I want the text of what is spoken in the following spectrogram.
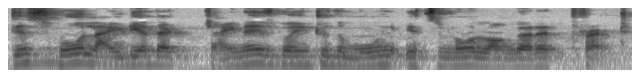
this whole idea that china is going to the moon it's no longer a threat.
